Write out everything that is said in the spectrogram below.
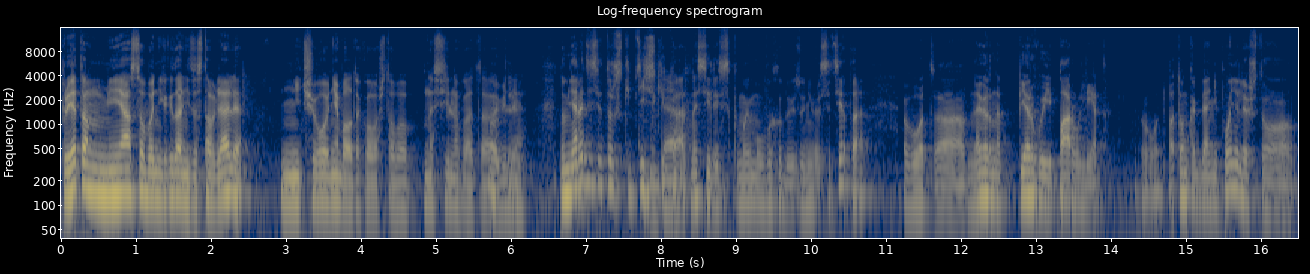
При этом меня особо никогда не заставляли. ничего не было такого, чтобы насильно куда-то вели. Но у меня родители тоже скептически относились к моему выходу из университета. Вот, а, наверное, первые пару лет. Вот. Потом, когда они поняли, что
